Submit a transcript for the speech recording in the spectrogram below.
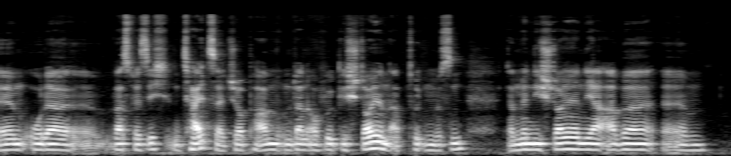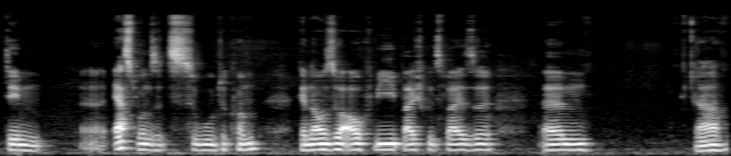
ähm, oder äh, was weiß ich, einen Teilzeitjob haben und dann auch wirklich Steuern abdrücken müssen, dann wenn die Steuern ja aber ähm, dem äh, Erstwohnsitz zugutekommen, genauso auch wie beispielsweise, ähm, ja,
